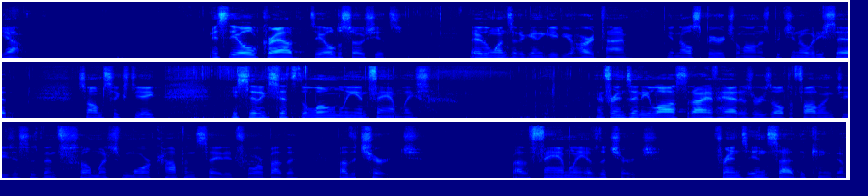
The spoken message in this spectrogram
Yeah. It's the old crowd, it's the old associates. They're the ones that are going to give you a hard time, getting all spiritual on us. But you know what he said? Psalm 68. He said sets the lonely in families. And friends, any loss that I have had as a result of following Jesus has been so much more compensated for by the by the church by the family of the church, friends inside the kingdom,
